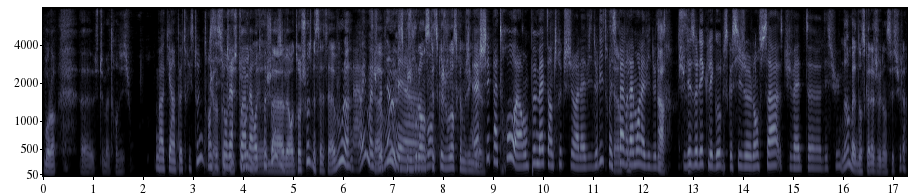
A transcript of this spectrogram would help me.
voilà, Euh, c'était ma transition. Bah, qui est un peu tristoune, Qui est un peu transition vers quoi? Vers autre chose bah, Vers autre chose, mais ça, c'est à vous là. Bah oui, moi C'est je à veux vous, bien, là. mais. Qu'est-ce que je vous euh, lance? bon. Qu'est-ce que je vous lance comme jingle? Euh, je sais pas trop. Alors, on peut mettre un truc sur la vie de litre, mais C'est pas peu- vraiment la vie de Ah, litre. je suis désolée, Clégo, parce que si je lance ça, tu vas être euh, déçu. Non, bah dans ce cas-là, je vais lancer celui-là.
